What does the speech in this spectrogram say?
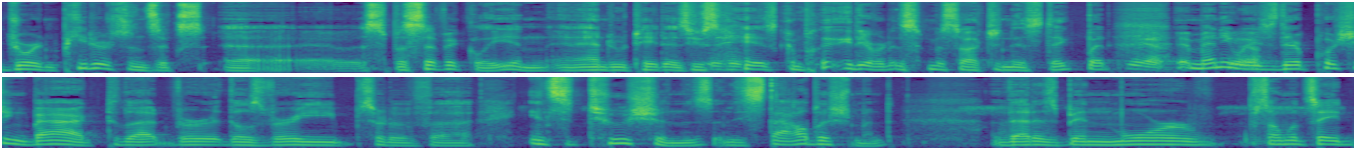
Jordan Peterson's uh, specifically, and, and, Andrew Tate, as you say, mm-hmm. is completely different. It's misogynistic. But yeah. in many yeah. ways, they're pushing back to that very, those very sort of uh, institutions and establishment that has been more, some would say,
